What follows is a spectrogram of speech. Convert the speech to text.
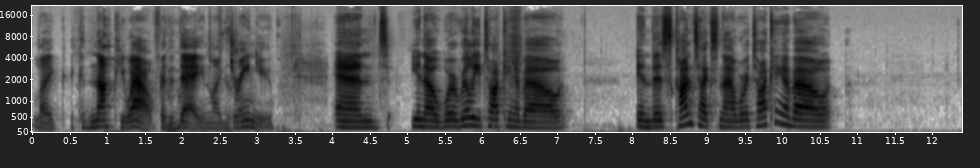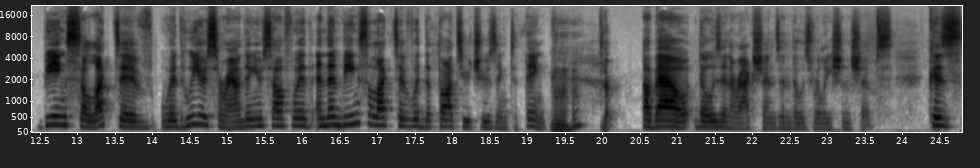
like it could knock you out for the day and like drain you and you know we're really talking about in this context now we're talking about being selective with who you're surrounding yourself with and then being selective with the thoughts you're choosing to think mm-hmm. Yep. About those interactions and those relationships. Because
